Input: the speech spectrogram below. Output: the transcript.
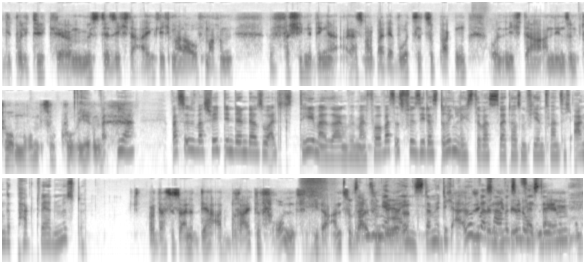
die Politik äh, müsste sich da eigentlich mal aufmachen, verschiedene Dinge erstmal bei der Wurzel zu packen und nicht da an den Symptomen rumzukurieren. Ja. Was, was schwebt Ihnen denn da so als Thema, sagen wir mal vor? Was ist für Sie das Dringlichste, was 2024 angepackt werden müsste? Das ist eine derart breite Front, die da anzugreifen Sagen Sie mir wäre. eins, damit ich irgendwas habe zum Festhalten. Nehmen,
